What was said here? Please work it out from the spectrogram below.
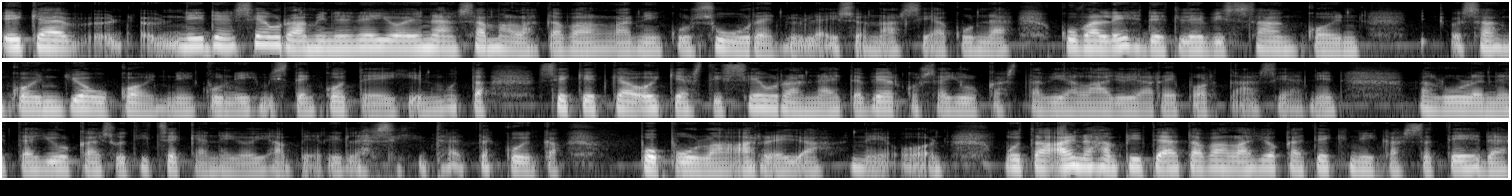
eikä niiden seuraaminen ei ole enää samalla tavalla niin kuin suuren yleisön asia, kun nämä kuvalehdet levis sankoin, sankoin joukoin niin kuin ihmisten koteihin. Mutta se, ketkä oikeasti seuraa näitä verkossa julkaistavia laajoja reportaaseja, niin mä luulen, että julkaisut itsekään ei ole ihan perillä siitä, että kuinka populaareja ne on. Mutta ainahan pitää tavallaan joka tekniikassa tehdä,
